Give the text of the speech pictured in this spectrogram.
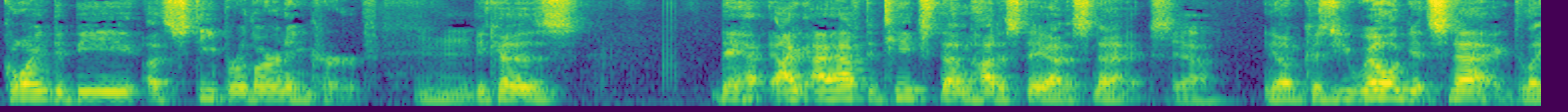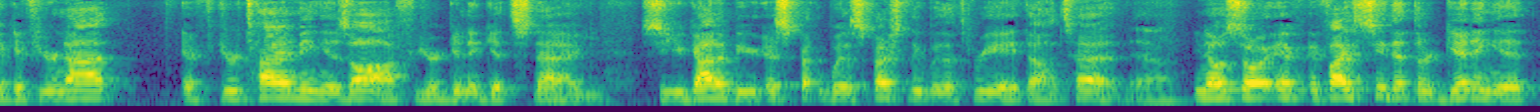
going to be a steeper learning curve Mm-hmm. because they ha- I, I have to teach them how to stay out of snags Yeah. you know because you will get snagged like if you're not if your timing is off you're gonna get snagged Mhm. so you got to be especially with a 3 8 ounce head Yeah. you know so if, if i see that they're getting it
